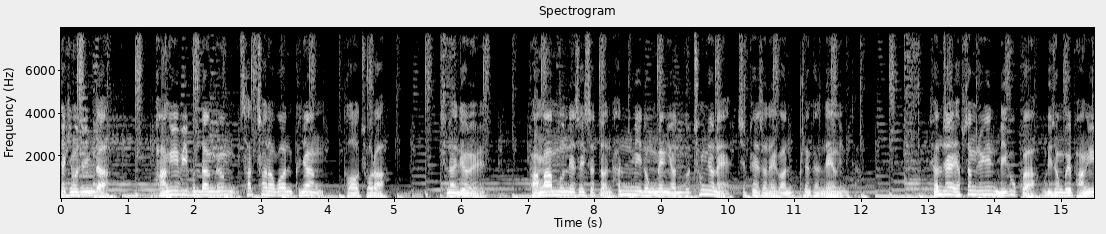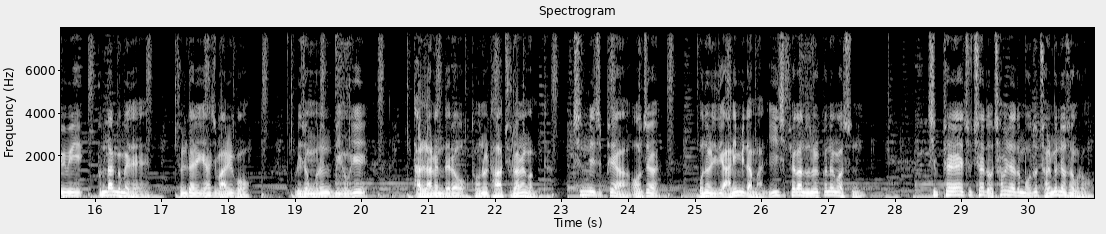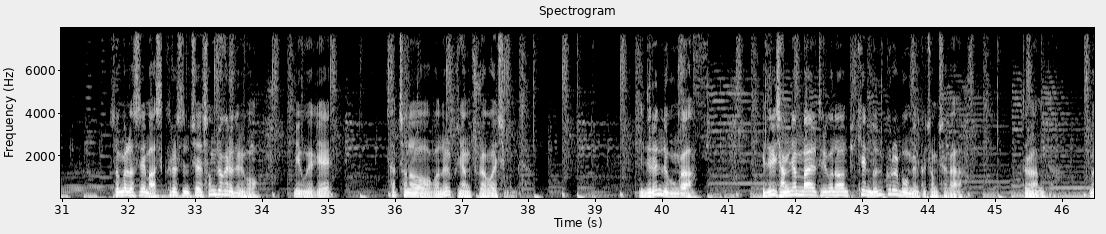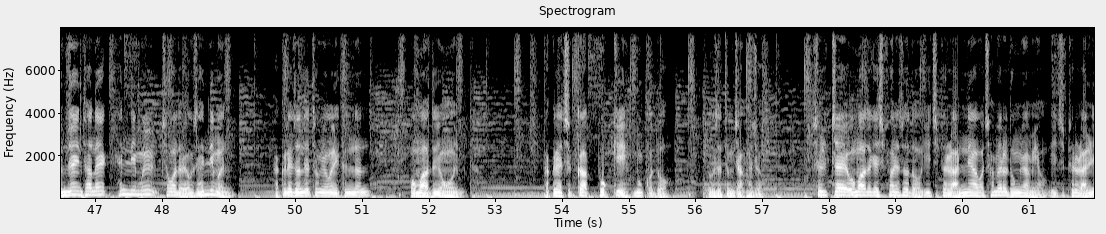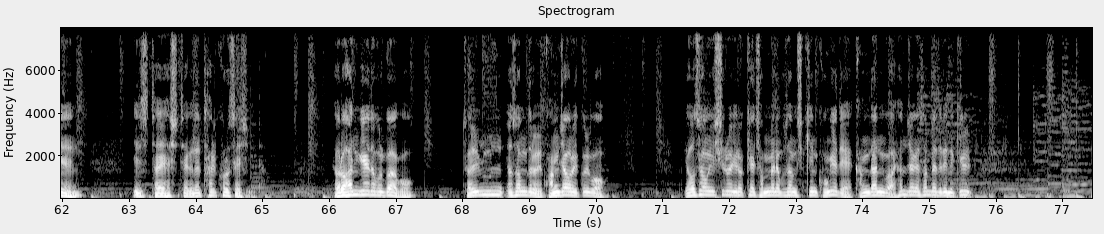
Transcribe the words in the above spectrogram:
안녕하세요. 김호준입니다. 방위비 분담금 4천억 원 그냥 더 줘라. 지난 일요일 광화문에서 있었던 한미동맹 연구 청년회 집회에서 내건 플랜카드 내용입니다. 현재 협상 중인 미국과 우리 정부의 방위비 분담금에 대해 줄다리기 하지 말고 우리 정부는 미국이 달라는 대로 돈을 다 주라는 겁니다. 친미 집회야 어제 오늘 일이 아닙니다만 이 집회가 눈을 끄는 것은 집회의 주체도 참여자도 모두 젊은 여성으로 선글라스에 마스크를 쓴 채 성조기를 들고 미국에게 4천억 원을 그냥 주라고 외친 겁니다. 이들은 누군가? 이들이 작년 말 들고 나온 피켓 문구를 보면 그 정체가 드러납니다. 문재인 탄핵 햇님을 청와대로 여기서 햇님은 박근혜 전 대통령을 이끄는 오마드 용어입니다. 박근혜 즉각 복귀 문구도 여기서 등장하죠. 실제 오마드 게시판에서도 이 집회를 안내하고 참여를 독려하며 이 집회를 알리는 인스타의 해시태그는 탈코르셋입니다. 여러 한계에도 불구하고 젊은 여성들을 광장으로 이끌고 여성 이슈를 이렇게 전면에 부상시킨 공에 대해 강단과 현장의 선배들이 느낄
